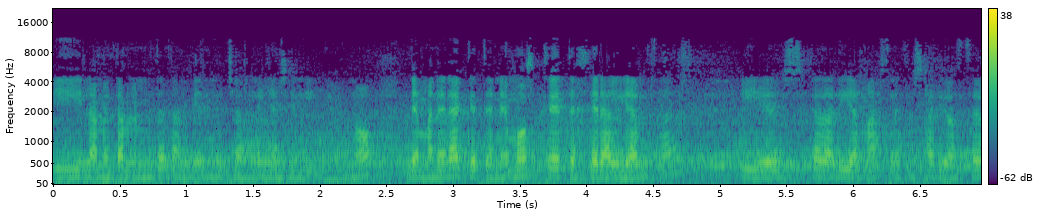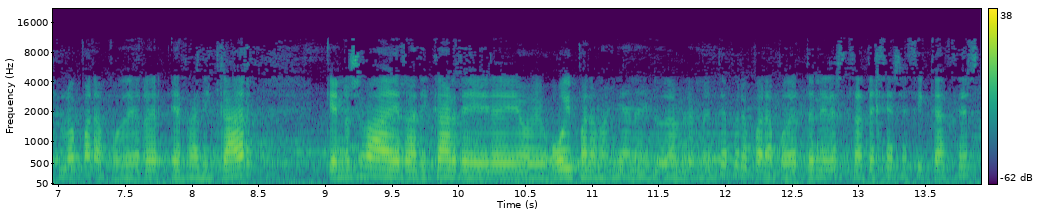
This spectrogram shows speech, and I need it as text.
y lamentablemente también muchas niñas y niños. ¿no? De manera que tenemos que tejer alianzas y es cada día más necesario hacerlo para poder erradicar que no se va a erradicar de hoy para mañana indudablemente, pero para poder tener estrategias eficaces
